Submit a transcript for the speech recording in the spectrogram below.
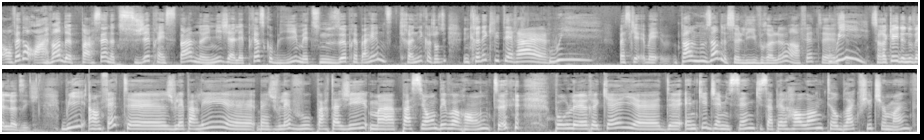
en fait, avant de passer à notre sujet principal, Noémie, j'allais presque oublier, mais tu nous as préparé une petite chronique aujourd'hui, une chronique littéraire. Oui. Parce que, ben, parle-nous-en de ce livre-là, en fait. euh, Oui. Ce, ce recueil de nouvelles-là. Oui, en fait, euh, je voulais parler, euh, ben, je voulais vous partager ma passion dévorante pour le recueil euh, de N.K. Jemisin qui s'appelle How Long Till Black Future Month.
